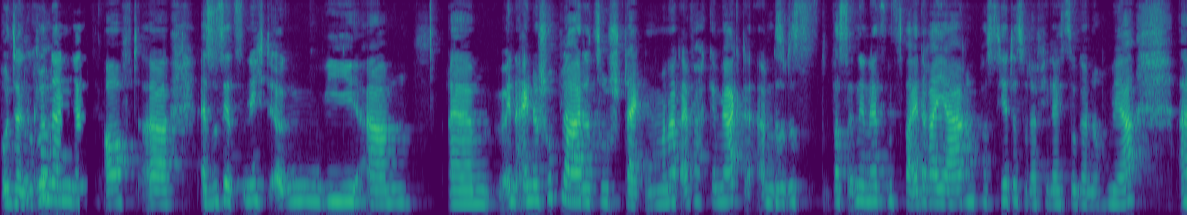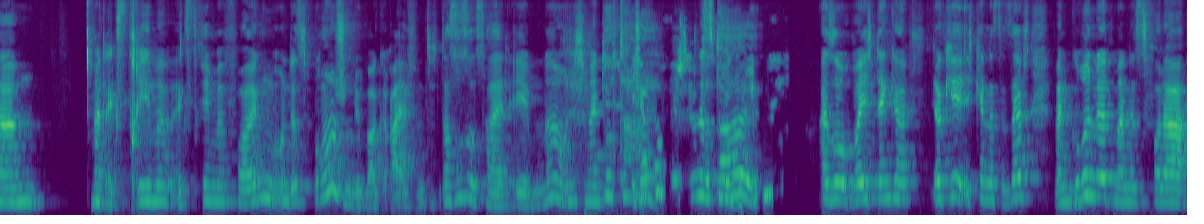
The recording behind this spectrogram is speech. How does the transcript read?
unter Gründern ganz oft. Äh, es ist jetzt nicht irgendwie ähm, ähm, in eine Schublade zu stecken. Man hat einfach gemerkt, ähm, also das was in den letzten zwei, drei Jahren passiert ist oder vielleicht sogar noch mehr, ähm, hat extreme, extreme Folgen und ist branchenübergreifend. Das ist es halt eben. Ne? Und ich meine, ich habe auch Verständnis für Gründer, also, weil ich denke, okay, ich kenne das ja selbst, man gründet, man ist voller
